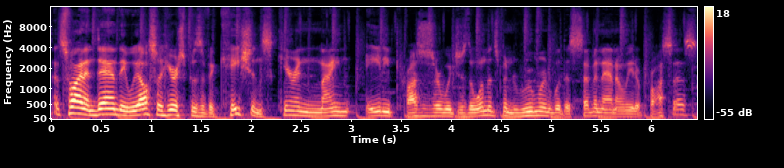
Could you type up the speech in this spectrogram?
That's fine and dandy. We also hear specifications, Kirin 980 processor, which is the one that's been rumored with a 7 nanometer process.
